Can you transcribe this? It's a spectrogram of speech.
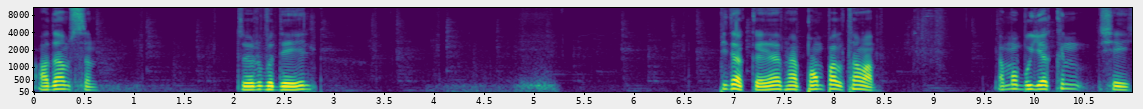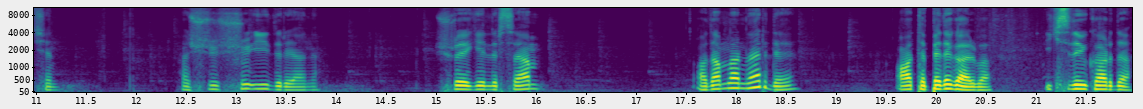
Adamsın. Dur bu değil. Bir dakika ya. Ha pompalı tamam. Ama bu yakın şey için. Ha şu şu iyidir yani. Şuraya gelirsem. Adamlar nerede? Aa galiba. İkisi de yukarıda.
